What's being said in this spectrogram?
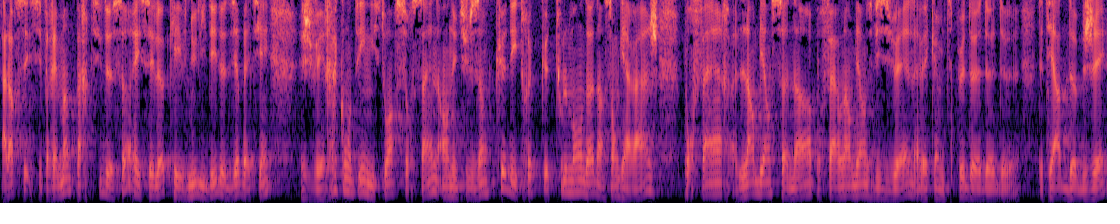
Alors c'est vraiment parti de ça et c'est là qu'est venue l'idée de dire, ben tiens, je vais raconter une histoire sur scène en utilisant que des trucs que tout le monde a dans son garage pour faire l'ambiance sonore, pour faire l'ambiance visuelle avec un petit peu de théâtre d'objets.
